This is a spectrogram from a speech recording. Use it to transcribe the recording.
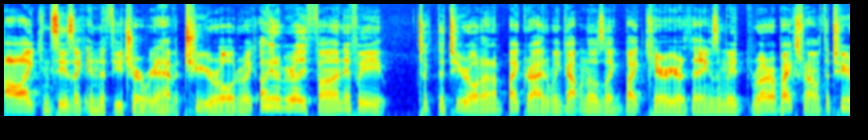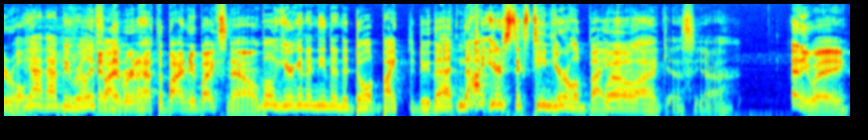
all I can see is like in the future, we're gonna have a two-year-old. We're like, oh, you know, it'd be really fun if we took the two-year-old on a bike ride and we got one of those like bike carrier things and we rode our bikes around with the two-year-old. yeah, that'd be really And fun. then we're gonna have to buy new bikes now. well, you're gonna need an adult bike to do that, not your 16 year old bike. well, I guess yeah. Anyway,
